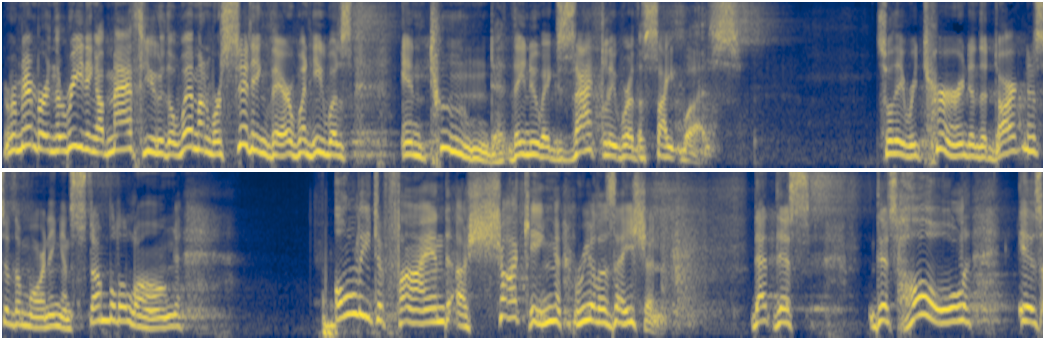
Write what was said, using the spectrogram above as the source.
Remember in the reading of Matthew, the women were sitting there when he was entombed. They knew exactly where the site was. So they returned in the darkness of the morning and stumbled along, only to find a shocking realization that this, this hole is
